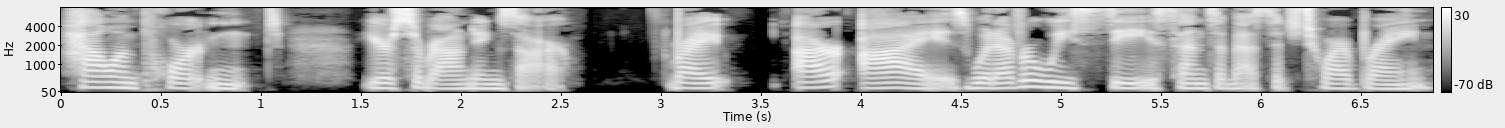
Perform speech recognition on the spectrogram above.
how important your surroundings are, right? Our eyes, whatever we see sends a message to our brain.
